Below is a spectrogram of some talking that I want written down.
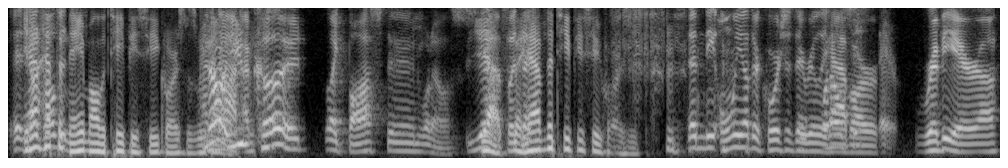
It you don't have to the- name all the TPC courses. We No, know. you I'm just- could. like Boston. What else? Yeah, yes, but they then- have the TPC courses. Then the only other courses they really What have are there? Riviera,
